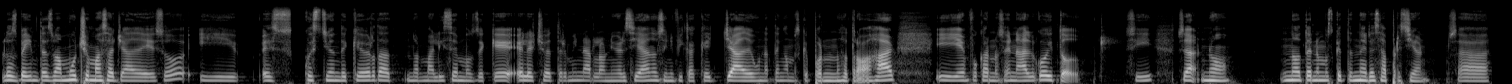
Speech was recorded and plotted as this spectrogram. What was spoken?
los 20 va mucho más allá de eso y es cuestión de que de verdad normalicemos de que el hecho de terminar la universidad no significa que ya de una tengamos que ponernos a trabajar y enfocarnos en algo y todo, ¿sí? O sea, no, no tenemos que tener esa presión. O sea,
